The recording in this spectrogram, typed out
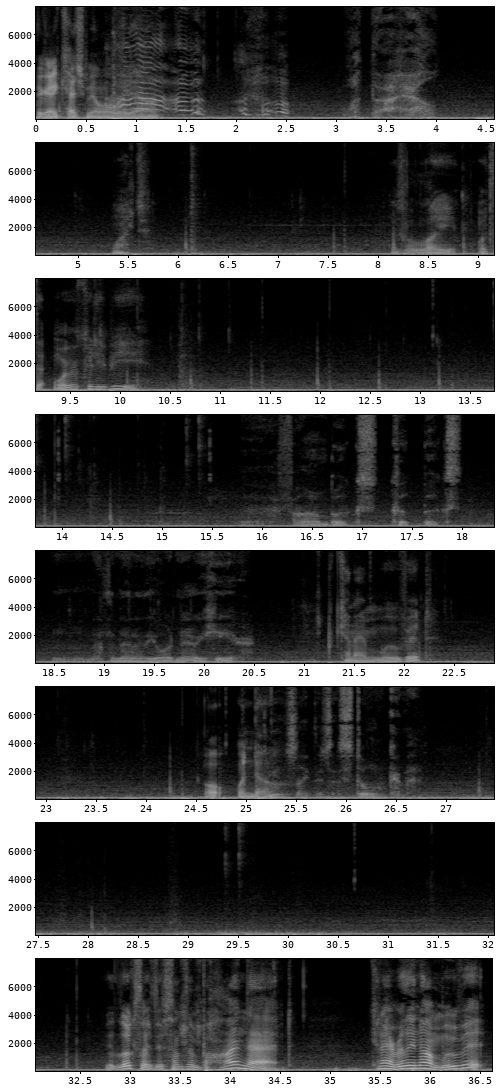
They're gonna catch me on my way down. What the hell? What? There's a light. What the? Where could he be? Uh, farm books, cookbooks, nothing out of the ordinary here. Can I move it? Oh, window. Feels like there's a storm coming. It looks like there's something behind that. Can I really not move it?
